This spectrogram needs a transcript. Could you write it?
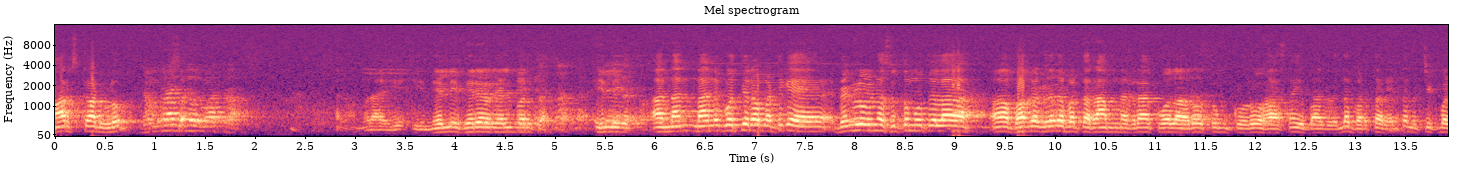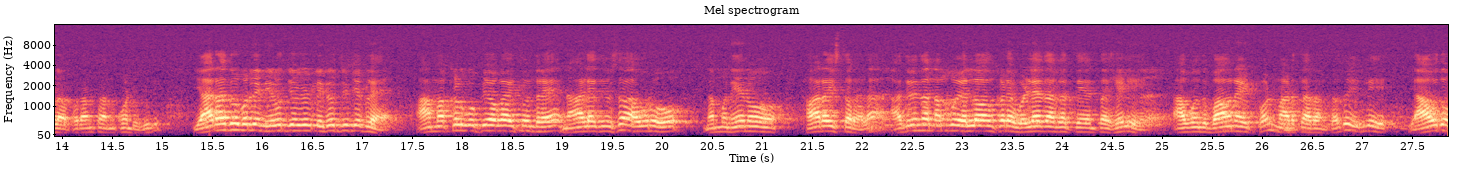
ಮಾರ್ಕ್ಸ್ ಕಾರ್ಡ್ಗಳು ನಮ್ಮ ಇನ್ನೆಲ್ಲಿ ಬೇರೆಯವ್ರು ಎಲ್ಲಿ ಬರ್ತಾರೆ ಇಲ್ಲಿ ನನ್, ನನಗೆ ಗೊತ್ತಿರೋ ಮಟ್ಟಿಗೆ ಬೆಂಗಳೂರಿನ ಸುತ್ತಮುತ್ತಲ ಭಾಗಗಳಿಂದ ಬರ್ತಾರೆ ರಾಮನಗರ, ಕೋಲಾರ, ತುಮಕೂರು, ಹಾಸನ ಈ ಭಾಗಗಳಿಂದ ಬರ್ತಾರೆ ಅಂತ ನಾವು ಚಿಕ್ಕಬಳ್ಳಾಪುರ ಅಂತ ಅಂದ್ಕೊಂಡಿದ್ದೀವಿ ಯಾರಾದರೂ ಬರಲಿ, ನಿರುದ್ಯೋಗಿಗಳು, ನಿರುದ್ಯೋಗಿಗಳೇ, ಆ ಮಕ್ಕಳಿಗೆ ಉಪಯೋಗ ಆಯಿತು ಅಂದರೆ ನಾಳೆ ದಿವಸ ಅವರು ನಮ್ಮನ್ನೇನು ಹಾರೈಸ್ತಾರಲ್ಲ, ಅದರಿಂದ ನಮಗೂ ಎಲ್ಲ ಒಂದು ಕಡೆ ಒಳ್ಳೇದಾಗತ್ತೆ ಅಂತ ಹೇಳಿ ಆ ಒಂದು ಭಾವನೆ ಇಟ್ಕೊಂಡು ಮಾಡ್ತಾರಂಥದ್ದು ಇಲ್ಲಿ ಯಾವುದೋ,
